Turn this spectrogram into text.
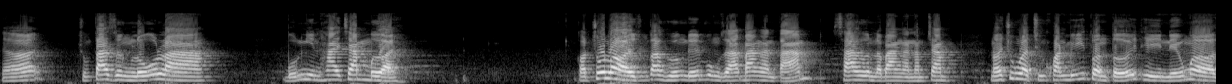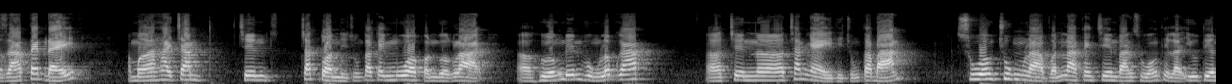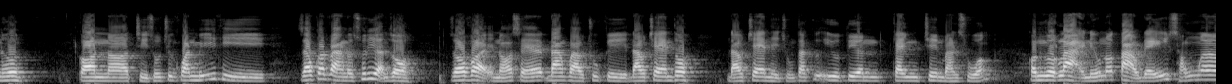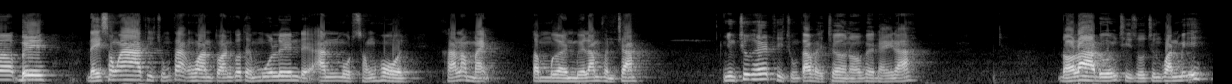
Đấy chúng ta dừng lỗ là 4.210 còn chốt lời chúng ta hướng đến vùng giá 3.800 xa hơn là 3.500 nói chung là chứng khoán Mỹ tuần tới thì nếu mà giá test đáy MA200 trên chắt tuần thì chúng ta canh mua. Còn ngược lại à, hướng đến vùng lớp gáp à, trên à, ngày thì chúng ta bán. Xu hướng chung là vẫn là canh trên bán xuống thì là ưu tiên hơn. Còn ờ, chỉ số chứng khoán Mỹ thì giao cắt vàng đã xuất hiện rồi. Do vậy nó sẽ đang vào chu kỳ downtrend thôi. Downtrend thì chúng ta cứ ưu tiên canh trên bán xuống. Còn ngược lại nếu nó tạo đáy sóng B đáy sóng A thì chúng ta hoàn toàn có thể mua lên để ăn một sóng hồi khá là mạnh tầm 10 15% nhưng trước hết thì chúng ta phải chờ nó về đáy đã. Đó là đối với chỉ số chứng khoán Mỹ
